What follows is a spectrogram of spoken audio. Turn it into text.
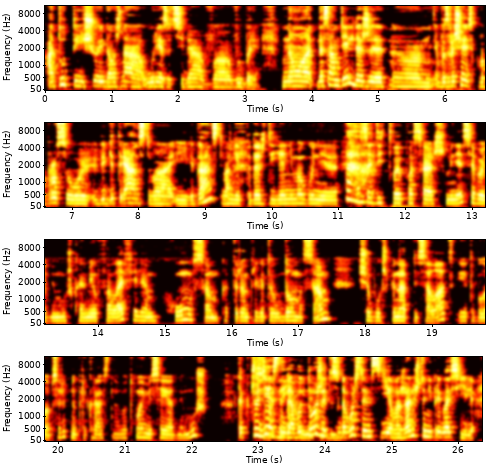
а тут ты еще и должна урезать себя в выборе. Но на самом деле даже э, возвращаясь к вопросу вегетарианства и веганства... Нет, подожди, я не могу не осадить твой пассаж. Меня сегодня муж кормил фалафелем, хумусом, который он приготовил дома сам. Еще был шпинатный салат, и это было абсолютно прекрасно. Вот мой мясоядный муж так чудесно, я бы тоже это с удовольствием съела. Жаль, что не пригласили.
